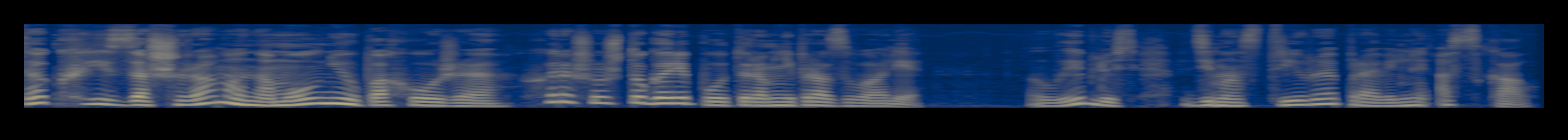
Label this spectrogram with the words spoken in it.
Так из-за шрама на молнию похоже. Хорошо, что Гарри Поттером не прозвали. Лыблюсь, демонстрируя правильный оскал.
